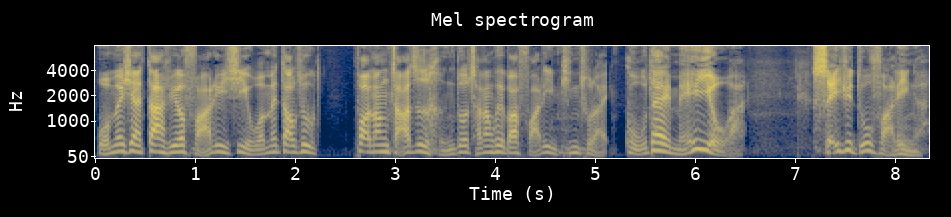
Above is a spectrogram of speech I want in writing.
我们现在大学有法律系，我们到处报章杂志很多，常常会把法令听出来。古代没有啊，谁去读法令啊？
